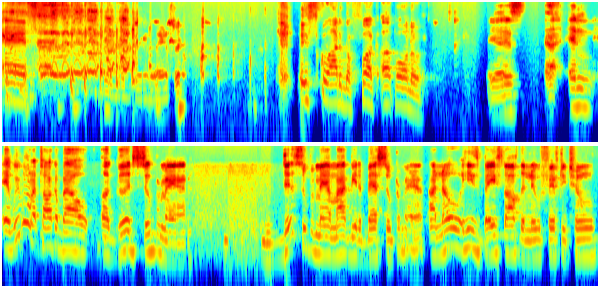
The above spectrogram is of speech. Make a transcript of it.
ass. They squatted the fuck up on him. Yes, uh, and if we want to talk about a good Superman, this Superman might be the best Superman. I know he's based off the new 52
